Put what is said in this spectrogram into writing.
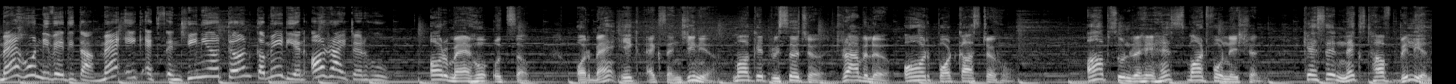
मैं हूँ निवेदिता, मैं एक एक्स इंजीनियर टर्न कमेडियन और राइटर हूँ। और मैं हूँ उत्सव, और मैं एक ex engineer market researcher traveller और पॉडकास्टर हूँ। आप सुन रहे हैं स्मार्टफ़ोन नेशन कैसे नेक्स्ट हाफ़ बिलियन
